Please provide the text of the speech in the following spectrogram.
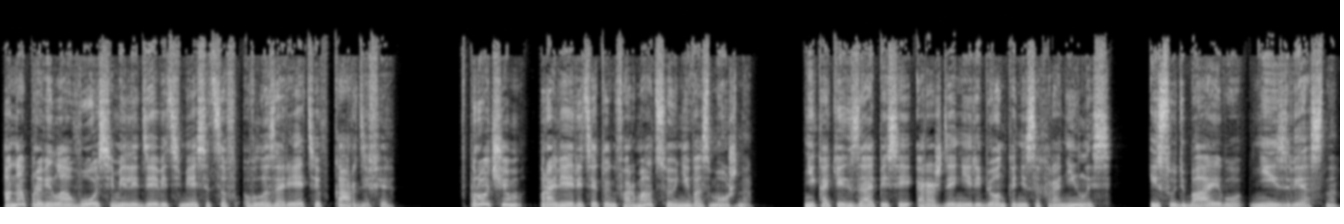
она провела 8 или 9 месяцев в лазарете в Кардифе. Впрочем, проверить эту информацию невозможно. Никаких записей о рождении ребенка не сохранилось, и судьба его неизвестна.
